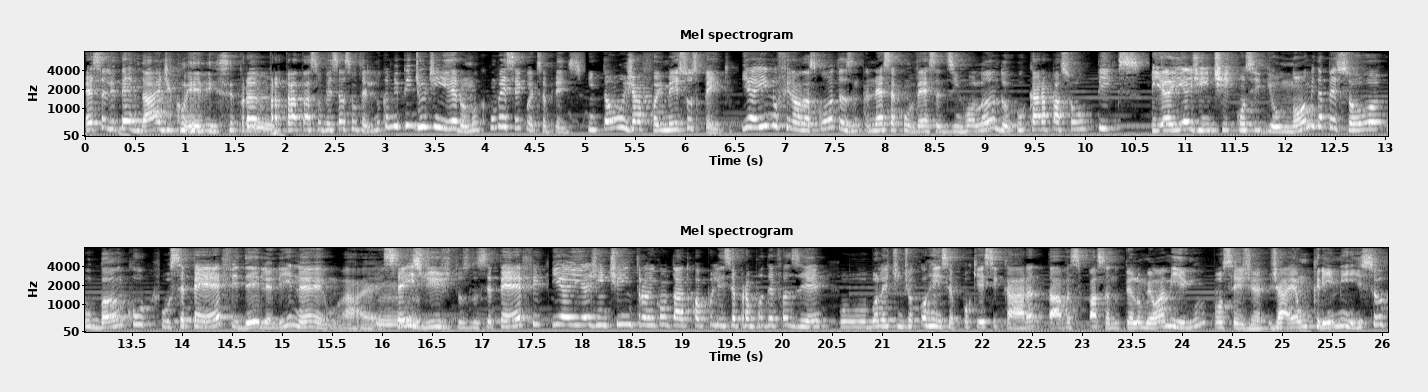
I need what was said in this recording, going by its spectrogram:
essa liberdade com ele para uhum. tratar sobre esse assunto. Ele nunca me pediu dinheiro, nunca conversei com ele sobre isso. Então já foi meio suspeito. E aí, no final das contas, nessa conversa desenrolando, o cara passou o Pix. E aí a gente conseguiu o nome da pessoa, o banco, o CPF dele ali, né? Uhum. Seis dígitos do CPF. E aí a gente entrou em contato com a polícia para poder fazer o boletim de ocorrência, porque esse cara tava se passando pelo meu amigo, ou seja, já é um crime isso,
